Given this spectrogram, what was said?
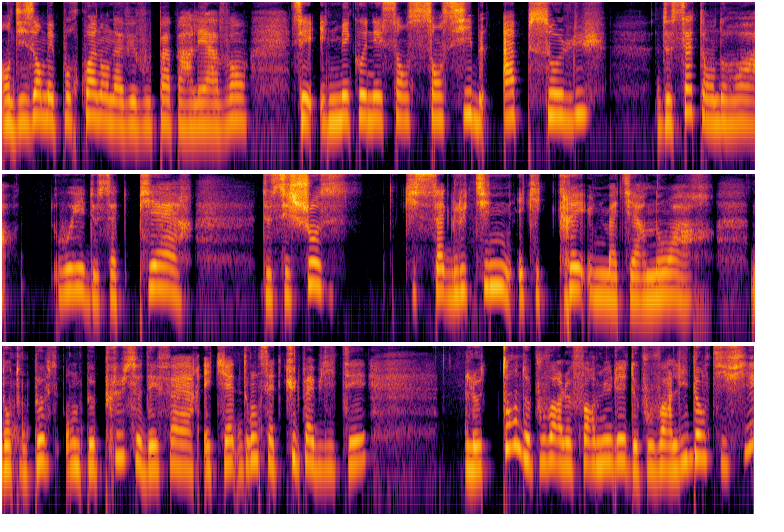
en disant mais pourquoi n'en avez-vous pas parlé avant? C'est une méconnaissance sensible absolue de cet endroit oui, de cette pierre, de ces choses qui s'agglutinent et qui créent une matière noire dont on, peut, on ne peut plus se défaire et qui a donc cette culpabilité. Le temps de pouvoir le formuler, de pouvoir l'identifier,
